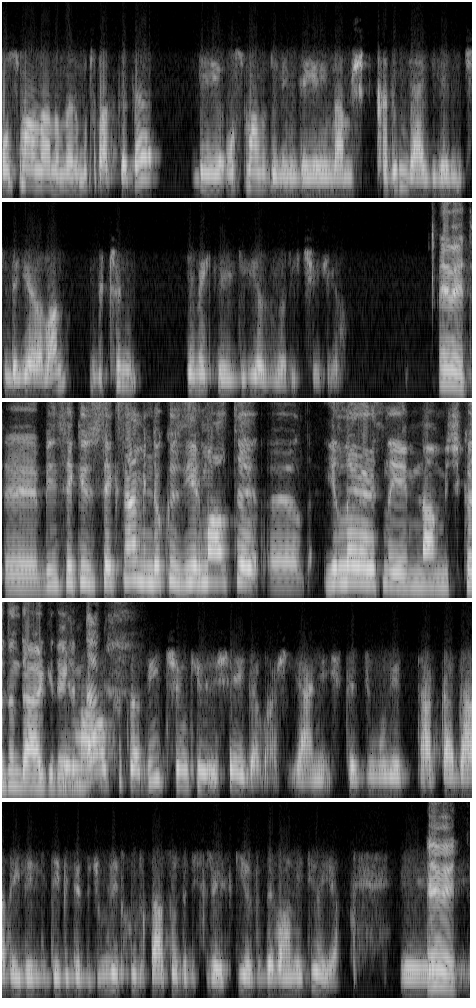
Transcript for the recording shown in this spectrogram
Osmanlı Hanımları Mutfak'ta da e, Osmanlı döneminde yayınlanmış kadın dergilerin içinde yer alan bütün yemekle ilgili yazıları içeriyor. Evet, 1880-1926 e, e, yıllar arasında yayınlanmış kadın dergilerinden. 26 tabii çünkü şey de var. Yani işte Cumhuriyet hatta daha da ileri gidebilirdi. Cumhuriyet kurduktan sonra da bir süre eski yazı devam ediyor ya. Ee, evet.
